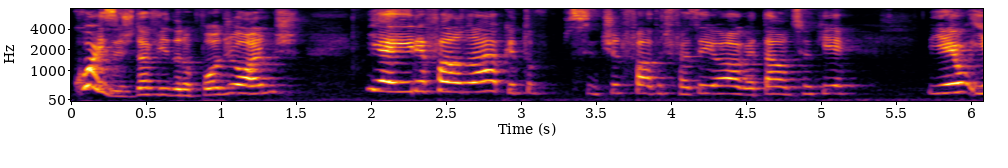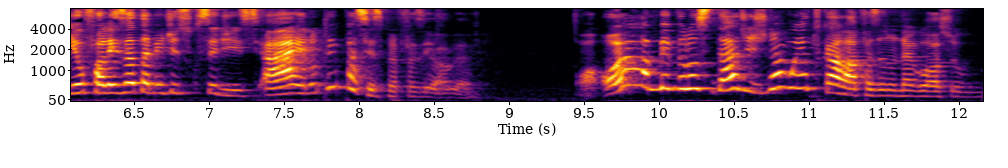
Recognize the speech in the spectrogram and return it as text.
coisas da vida no ponto de ônibus. E aí ele falando, ah, porque tô sentindo falta de fazer yoga e tal, não sei o quê. E eu, e eu falei exatamente isso que você disse. Ah, eu não tenho paciência para fazer yoga. Olha a minha velocidade, a gente não aguenta ficar lá fazendo um negócio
